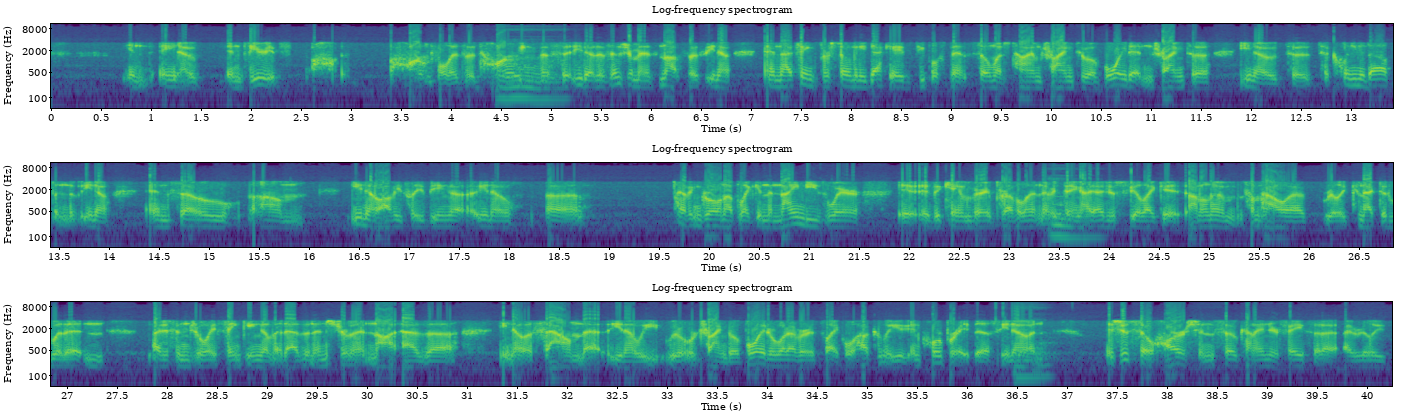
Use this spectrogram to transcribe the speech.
in you know in theory it's harmful. It's, it's harming this you know this instrument. It's not supposed to, you know. And I think for so many decades, people spent so much time trying to avoid it and trying to you know to to clean it up and you know and so um, you know obviously being a you know uh, having grown up like in the 90s where it, it became very prevalent and everything mm. I, I just feel like it I don't know somehow I really connected with it and I just enjoy thinking of it as an instrument not as a you know a sound that you know we we were trying to avoid or whatever it's like well how can we incorporate this you know and it's just so harsh and so kind of in your face that I, I really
